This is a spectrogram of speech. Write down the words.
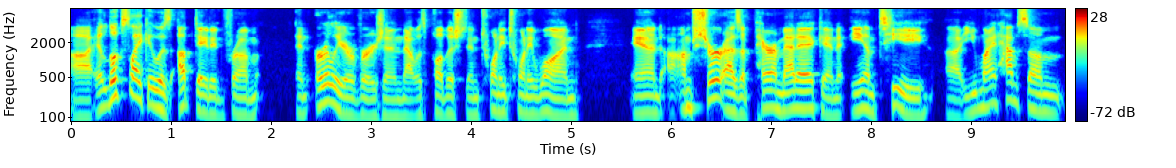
Uh, it looks like it was updated from an earlier version that was published in 2021. And I'm sure as a paramedic and EMT, uh, you might have some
